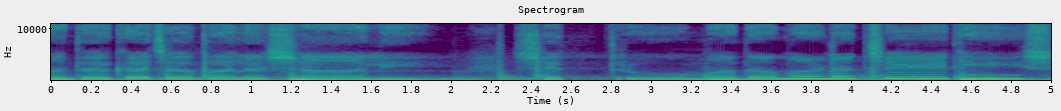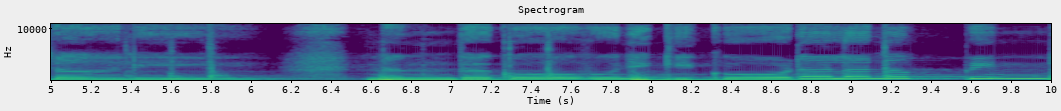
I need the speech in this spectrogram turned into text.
మదగజ బలశాలి శత్రు మదమణచేదీశాలి నందగోవునికి కోడల నప్పిన్న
